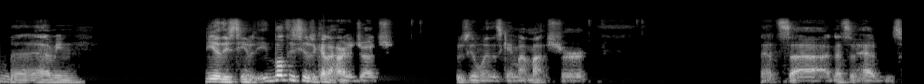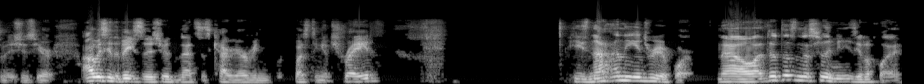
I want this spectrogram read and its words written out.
Uh, I mean, neither of these teams, both these teams are kind of hard to judge who's going to win this game. I'm not sure. That's uh, Nets have had some issues here. Obviously, the biggest issue with the Nets is Kyrie Irving requesting a trade. He's not on the injury report. Now, that doesn't necessarily mean he's going to play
